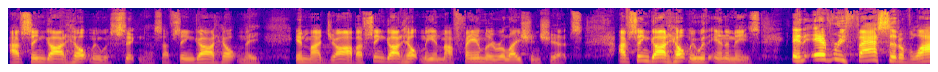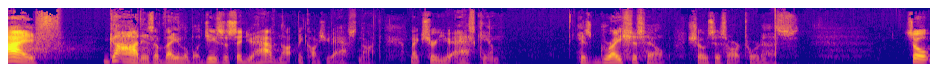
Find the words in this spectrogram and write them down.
I've seen God help me with sickness. I've seen God help me in my job. I've seen God help me in my family relationships. I've seen God help me with enemies. In every facet of life, God is available. Jesus said, You have not because you ask not. Make sure you ask Him. His gracious help shows His heart toward us. So,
